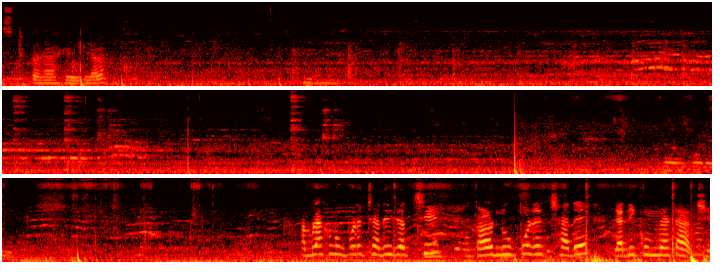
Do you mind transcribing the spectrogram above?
অ্যাডজাস্ট করা হইল। আমরা এখন উপরের ছাদে যাচ্ছি কারণ উপরের ছাদে জালি কুমড়াটা আছে।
